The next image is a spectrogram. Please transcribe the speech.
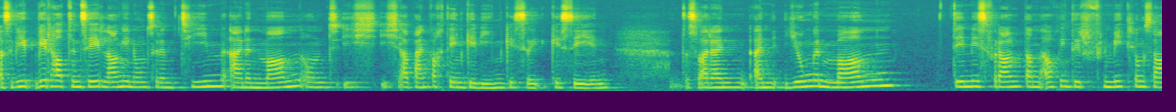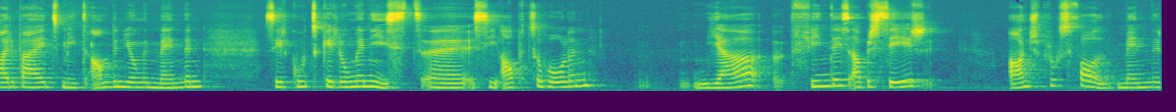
Also wir, wir hatten sehr lange in unserem Team einen Mann und ich, ich habe einfach den Gewinn gese gesehen. Das war ein, ein junger Mann, dem es vor allem dann auch in der Vermittlungsarbeit mit anderen jungen Männern sehr gut gelungen ist, äh, sie abzuholen. Ja, finde es aber sehr anspruchsvoll, Männer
